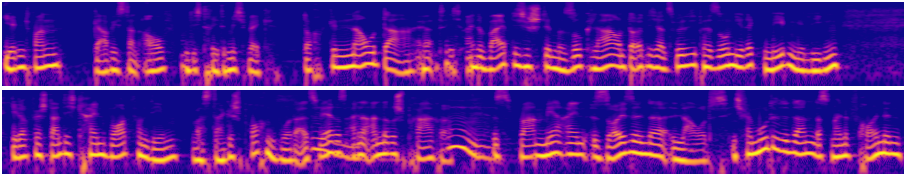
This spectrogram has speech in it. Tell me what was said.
Irgendwann gab ich es dann auf und ich drehte mich weg. Doch genau da hörte ich eine weibliche Stimme, so klar und deutlich, als würde die Person direkt neben mir liegen. Jedoch verstand ich kein Wort von dem, was da gesprochen wurde, als wäre es mm. eine andere Sprache. Mm. Es war mehr ein säuselnder Laut. Ich vermutete dann, dass meine Freundin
